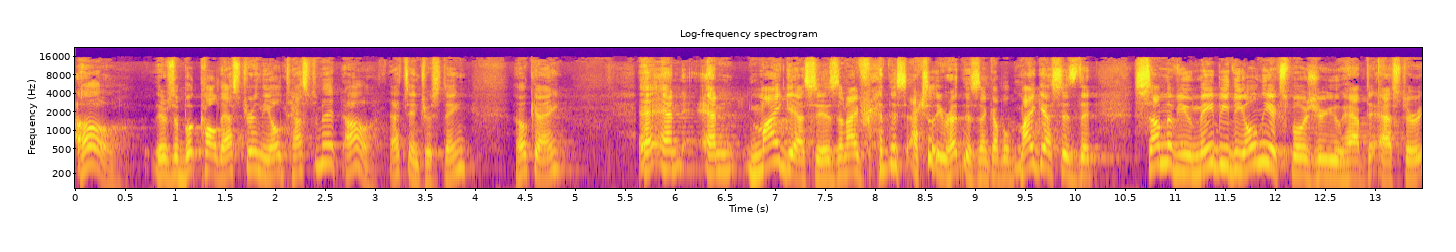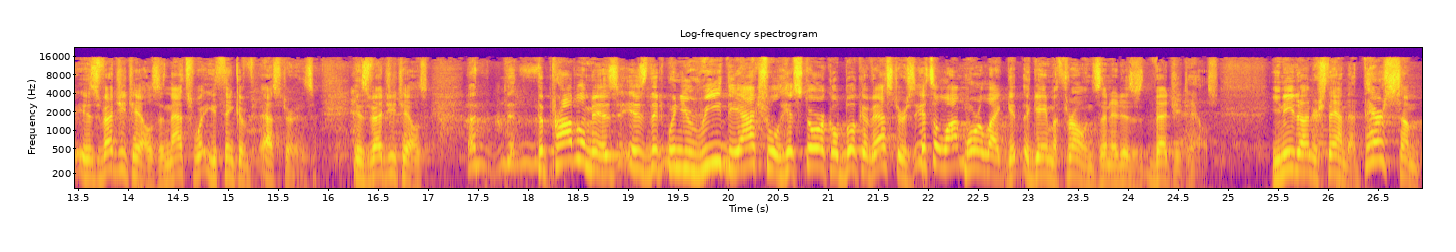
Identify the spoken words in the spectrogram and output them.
Oh, there's a book called Esther in the Old Testament? Oh, that's interesting. Okay. And, and my guess is, and I've read this, actually read this in a couple, my guess is that some of you, maybe the only exposure you have to Esther is VeggieTales, and that's what you think of Esther is, is VeggieTales. Uh, the, the problem is, is that when you read the actual historical book of Esther's, it's a lot more like the Game of Thrones than it is VeggieTales. You need to understand that. There's some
